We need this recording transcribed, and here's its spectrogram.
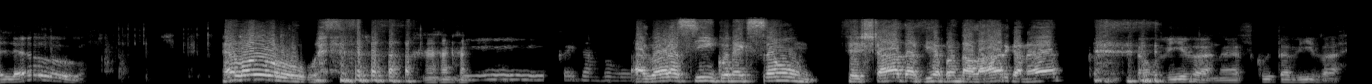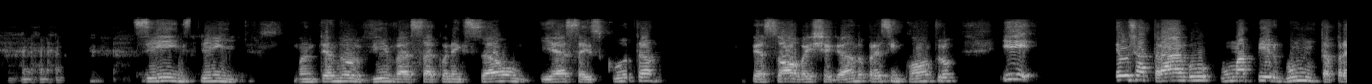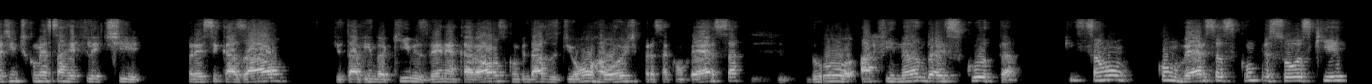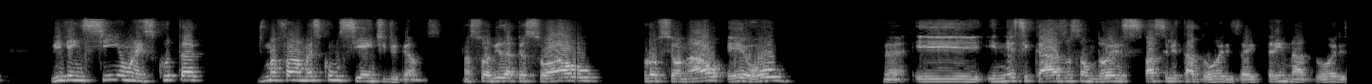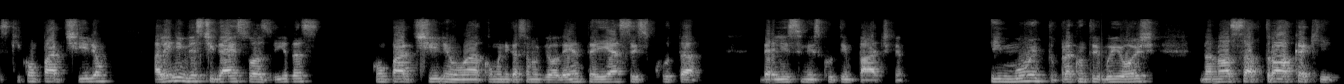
Hello! Hello! Coisa boa. Agora sim, conexão fechada via banda larga, né? Conexão viva, né? Escuta viva. Sim, sim. Mantendo viva essa conexão e essa escuta, o pessoal vai chegando para esse encontro e eu já trago uma pergunta para a gente começar a refletir para esse casal que está vindo aqui, o e a Carol, os convidados de honra hoje para essa conversa, do Afinando a Escuta, que são conversas com pessoas que vivenciam a escuta de uma forma mais consciente, digamos, na sua vida pessoal, profissional e ou né? E, e nesse caso são dois facilitadores aí, treinadores que compartilham, além de investigar em suas vidas, compartilham a comunicação não violenta e essa escuta belíssima, escuta empática. Tem muito para contribuir hoje na nossa troca aqui.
